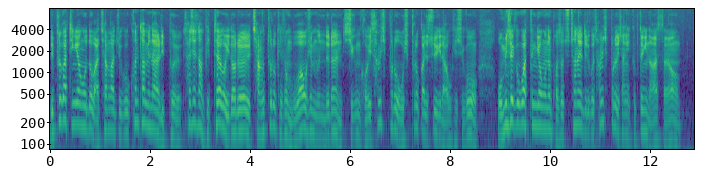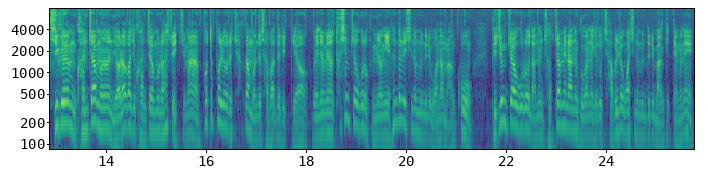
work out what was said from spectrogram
리플 같은 경우도 마찬가지고 퀀텀이나 리플 사실상 비트하고 이더를 장투로 계속 모아오신 분들은 지금 거의 30% 50%까지 수익이 나오고 계시고 오미세고 같은 경우는 벌써 추천해드리고 30% 이상의 급등이 나왔어요. 지금 관점은 여러 가지 관점으로 할 수 있지만 포트폴리오를 잠깐 먼저 잡아드릴게요. 왜냐면 투심적으로 분명히 흔들리시는 분들이 워낙 많고 비중적으로 나는 저점이라는 구간을 계속 잡으려고 하시는 분들이 많기 때문에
